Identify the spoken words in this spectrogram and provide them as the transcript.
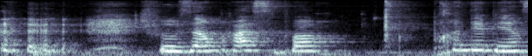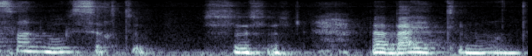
je vous embrasse fort. Prenez bien soin de vous surtout. bye bye tout le monde.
